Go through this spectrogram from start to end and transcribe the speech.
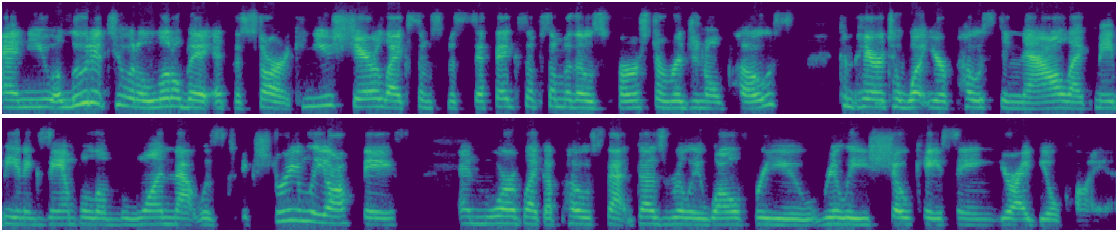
and you alluded to it a little bit at the start, can you share like some specifics of some of those first original posts compared to what you're posting now? Like maybe an example of the one that was extremely off base and more of like a post that does really well for you, really showcasing your ideal client.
